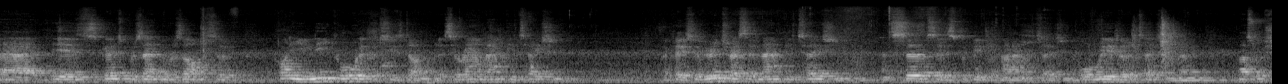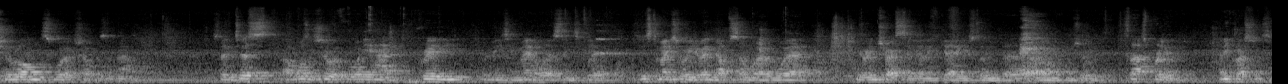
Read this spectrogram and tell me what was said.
uh, is going to present the results of quite a unique audit that she's done, but it's around amputation. Okay, so if you're interested in amputation and services for people who've had amputation or rehabilitation, then that's what Sharon's workshop is about. So just, I wasn't sure if what you had pre the meeting made all those things clear, just to make sure you end up somewhere where you're interested and engaged and uh, want to contribute. So that's brilliant. Any questions?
